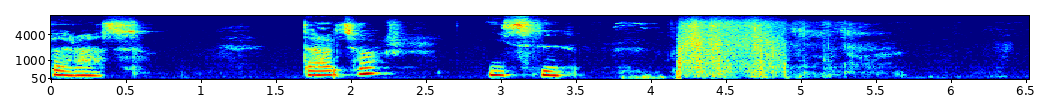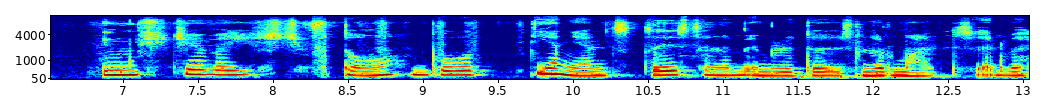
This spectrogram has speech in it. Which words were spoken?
Teraz tak coś i sy. I musicie wejść w to, bo ja nie wiem co to jest, ale wiem, że to jest normalny serwer.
